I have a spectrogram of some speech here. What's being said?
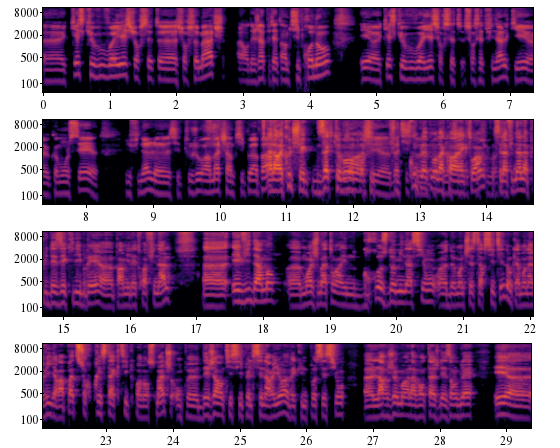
Euh, qu'est-ce que vous voyez sur, cette, euh, sur ce match? Alors déjà, peut-être un petit prono. Et qu'est-ce que vous voyez sur cette, sur cette finale qui est, comme on le sait, une finale, euh, c'est toujours un match un petit peu à part. Alors écoute, je suis exactement, je pensez, suis, euh, je suis Baptiste, complètement d'accord avec toi. C'est la finale la plus déséquilibrée euh, parmi les trois finales. Euh, évidemment, euh, moi je m'attends à une grosse domination euh, de Manchester City. Donc à mon avis, il n'y aura pas de surprise tactique pendant ce match. On peut déjà anticiper le scénario avec une possession euh, largement à l'avantage des Anglais et, euh,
